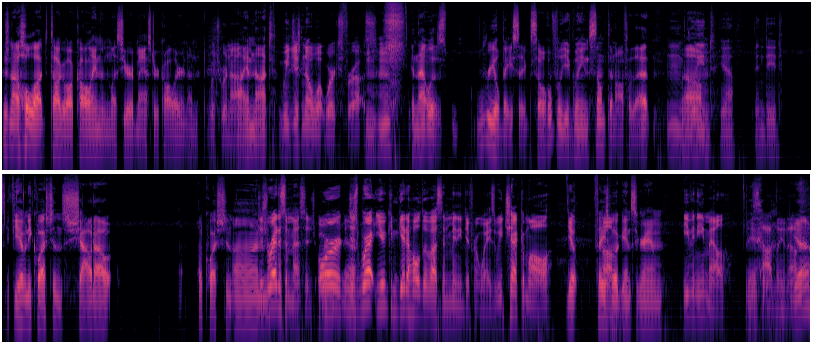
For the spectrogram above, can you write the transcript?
There's not a whole lot to talk about calling unless you're a master caller, and Which we're not. I am not. We just know what works for us. hmm And that was real basic. So hopefully you gleaned something off of that. Mm, Um, gleaned. yeah, indeed. If you have any questions, shout out a question on Just write us a message, or yeah. just where you can get a hold of us in many different ways. We check them all, Yep. Facebook, um, Instagram. Even email. Yeah. Oddly enough. Yeah.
